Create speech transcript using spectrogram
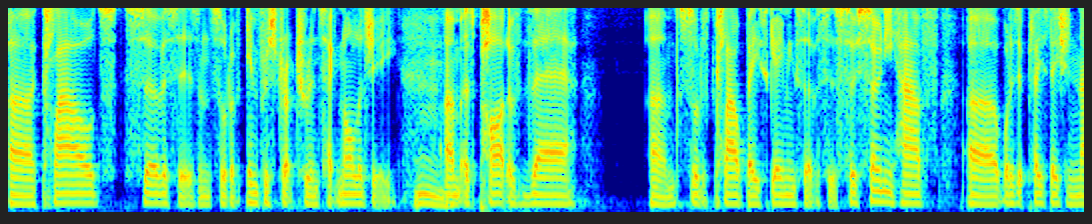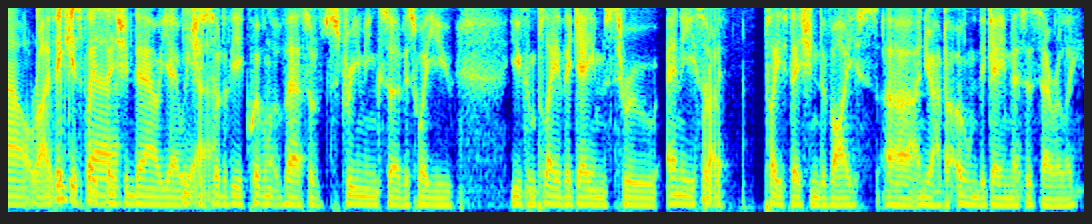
uh, cloud services and sort of infrastructure and technology mm. um, as part of their um, sort of cloud-based gaming services. So Sony have uh, what is it, PlayStation Now, right? I think which it's PlayStation their, Now, yeah, which yeah. is sort of the equivalent of their sort of streaming service where you you can play the games through any sort right. of PlayStation device, uh, and you have to own the game necessarily.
